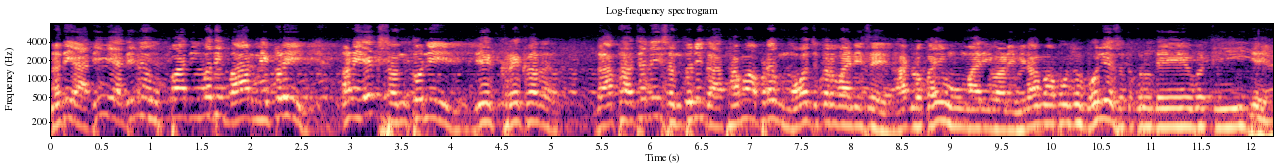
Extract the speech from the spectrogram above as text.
નથી. આધિ વ્યાધિની ઉપાધિમાંથી બહાર નીકળી અને એક સંતોની જે ખરેખર ગાથા છે ને, એ સંતોની ગાથામાં આપણે મોજ કરવાની છે. આટલું કહી હું મારી વાણી વિરામ આપું છું. બોલીએ, સદગુરુદેવ કી જય.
